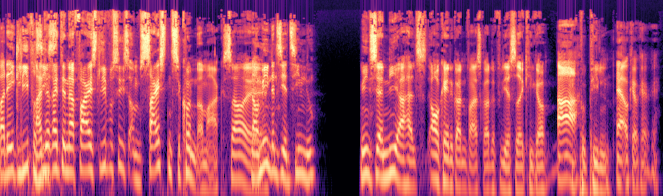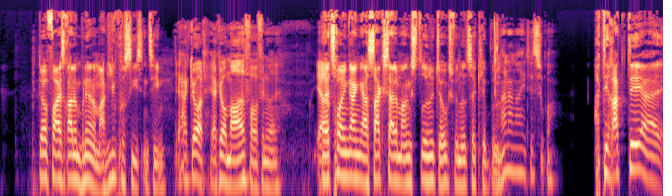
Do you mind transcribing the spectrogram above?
Var det ikke lige Nej, præcis? det er rigtigt. Den er faktisk lige præcis om 16 sekunder, Mark. Så, øh, Nå, min den siger time nu. min siger 59. Okay, det gør den faktisk godt, fordi jeg sidder og kigger Ah, på pilen. ja, okay, okay, okay. Det var faktisk ret imponerende, Mark. Lige præcis en time. Jeg har gjort, jeg har gjort meget for at finde ud af det. Ja. Og jeg tror ikke engang, jeg har sagt særlig mange stødende jokes, vi er nødt til at klippe ud. Nej, nej, nej, det er super. Og det er ret, det er,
